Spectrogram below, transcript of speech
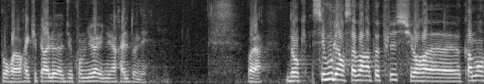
pour récupérer du contenu à une URL donnée. Voilà. Donc, si vous voulez en savoir un peu plus sur euh, comment,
